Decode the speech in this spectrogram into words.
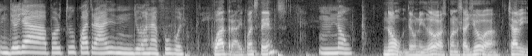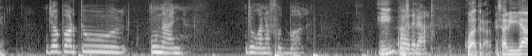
jo ja porto 4 anys jugant al futbol. 4? I quants tens? Mm, 9. 9, déu nhi és quan s'ha jove. Xavi? Jo porto un any jugant a futbol. I? 4. Ens... 4. És a dir, hi ha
